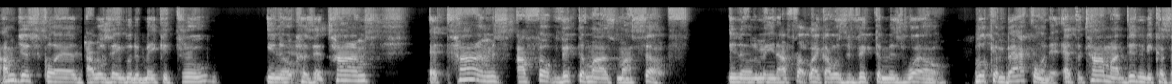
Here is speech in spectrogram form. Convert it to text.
I'm just glad I was able to make it through, you know, because at times, at times I felt victimized myself. You know what I mean? I felt like I was a victim as well looking back on it. At the time i didn't because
